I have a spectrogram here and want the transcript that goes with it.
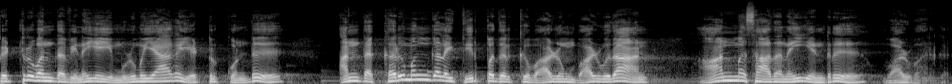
பெற்று வந்த வினையை முழுமையாக ஏற்றுக்கொண்டு அந்த கருமங்களை தீர்ப்பதற்கு வாழும் வாழ்வுதான் ஆன்ம சாதனை என்று வாழ்வார்கள்.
